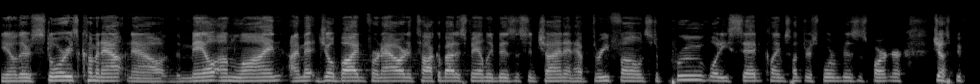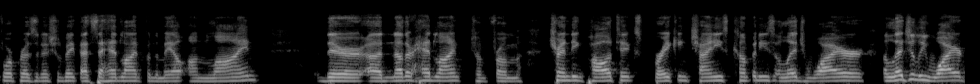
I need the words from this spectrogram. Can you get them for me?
You know, there's stories coming out now. The Mail Online. I met Joe Biden for an hour to talk about his family business in China and have three phones to prove what he said, claims Hunter's former business partner just before presidential debate. That's the headline from the Mail Online. There another headline from, from trending politics: breaking Chinese companies allege wire allegedly wired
